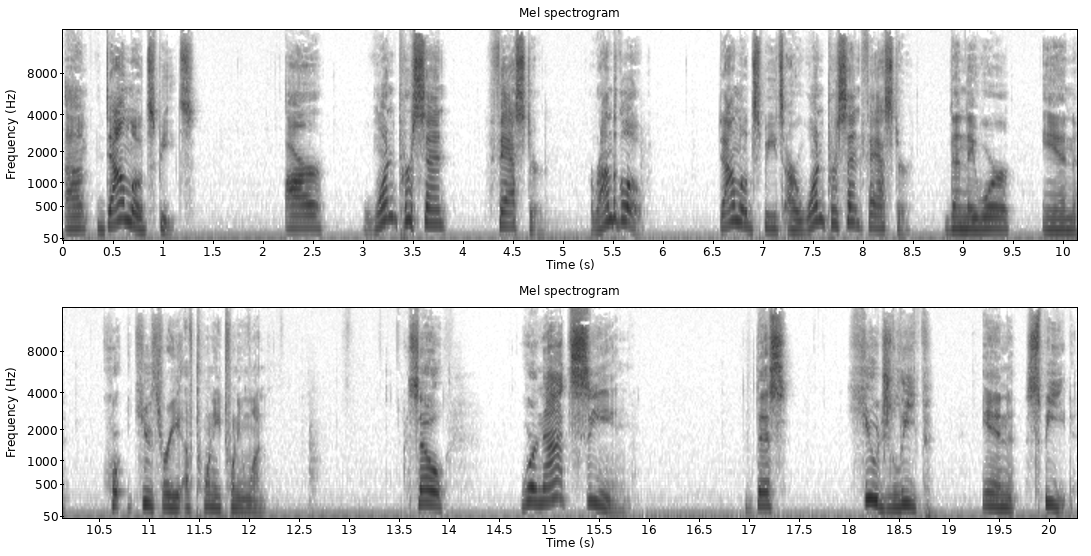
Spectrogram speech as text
um, download speeds are 1% faster around the globe. Download speeds are 1% faster than they were in Q3 of 2021. So we're not seeing this huge leap in speed,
